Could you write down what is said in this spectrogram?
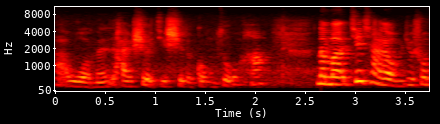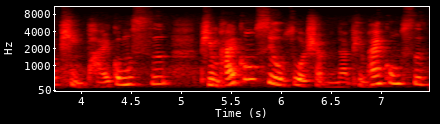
啊，我们还设计师的工作哈。那么接下来我们就说品牌公司，品牌公司又做什么呢？品牌公司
